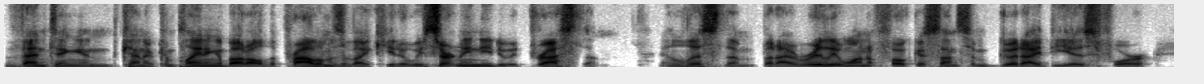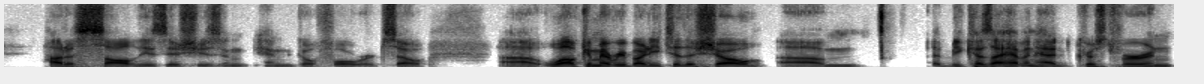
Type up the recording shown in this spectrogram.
venting and kind of complaining about all the problems of Aikido. We certainly need to address them and list them. But I really want to focus on some good ideas for how to solve these issues and, and go forward. So, uh, welcome everybody to the show. Um, because I haven't had Christopher and,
